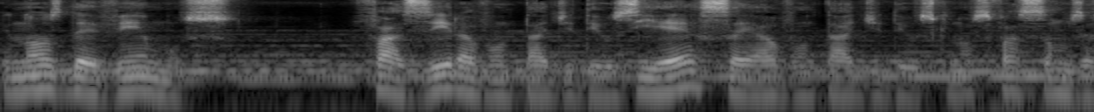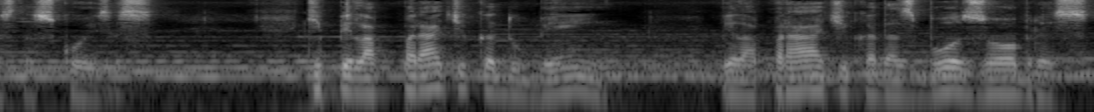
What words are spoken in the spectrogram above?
nós devemos fazer a vontade de Deus, e essa é a vontade de Deus, que nós façamos estas coisas que pela prática do bem, pela prática das boas obras,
